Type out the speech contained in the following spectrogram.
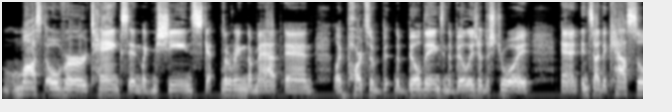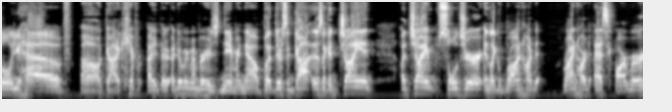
mossed over tanks and like machines sca- littering the map, and like parts of b- the buildings and the village are destroyed and inside the castle you have oh god i can't I, I don't remember his name right now but there's a guy there's like a giant a giant soldier in like Reinhardt Reinhardt-esque armor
